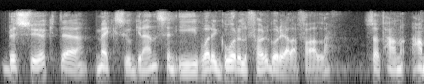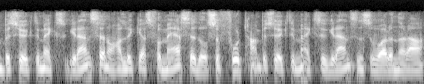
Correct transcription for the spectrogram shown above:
besökte Mexikogränsen i, var det igår eller förrgår i alla fall, så att han, han besökte Mexikogränsen och han lyckades få med sig då, så fort han besökte Mexikogränsen så var det några,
